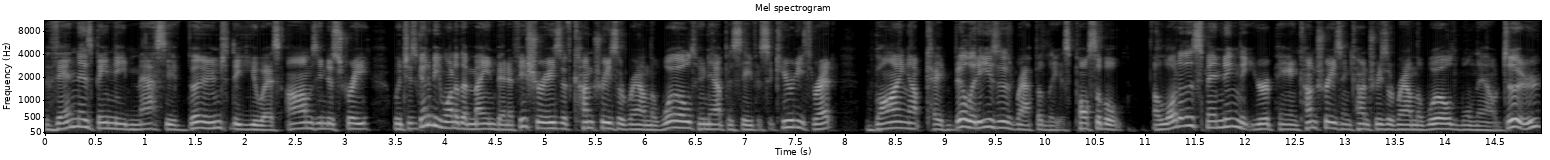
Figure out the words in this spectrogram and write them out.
Then there's been the massive boom to the US arms industry, which is going to be one of the main beneficiaries of countries around the world who now perceive a security threat buying up capabilities as rapidly as possible. A lot of the spending that European countries and countries around the world will now do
